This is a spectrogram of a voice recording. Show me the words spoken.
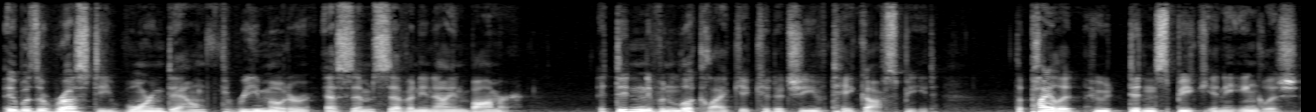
It was a rusty, worn down three motor SM 79 bomber. It didn't even look like it could achieve takeoff speed. The pilot, who didn't speak any English,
